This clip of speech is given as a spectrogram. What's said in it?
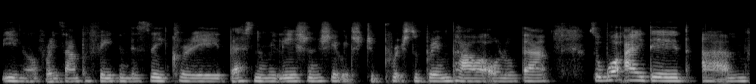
you know, for example, faith in the sacred, personal relationship which to supreme power, all of that. So what I did um,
